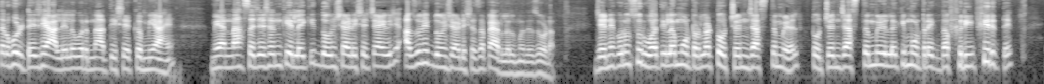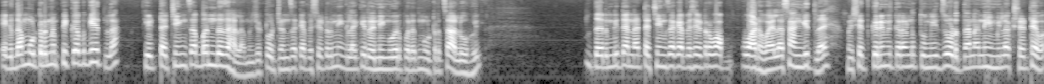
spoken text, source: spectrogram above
तर व्होल्टेज हे आलेलं वरणं अतिशय कमी आहे. मी यांना सजेशन केलं की दोनशे अडीचशेच्या ऐवजी अजून एक दोनशे अडीचशेचा पॅरलमध्ये जोडा. जेणेकरून सुरुवातीला मोटरला टोचन जास्त मिळेल. टोचन जास्त मिळलं की मोटर एकदा फ्री फिरते. एकदा मोटरनं पिकअप घेतला की टचिंगचा बंद झाला. म्हणजे टोचनचा कॅपॅसिटर निघाला की रनिंगवर परत मोटर चालू होईल. तर मी त्यांना टचिंगचा कॅपॅसिटर वाप वाढवायला सांगितलं आहे मग शेतकरी मित्रांनो तुम्ही जोडताना नेहमी लक्षात ठेवा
